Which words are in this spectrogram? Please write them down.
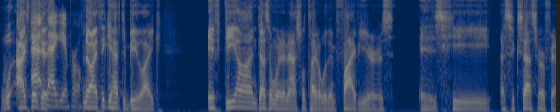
Well, I think At it- Maggie and Pearl. No, I think you have to be like, if Deion doesn't win a national title within five years, is he a success or a failure?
